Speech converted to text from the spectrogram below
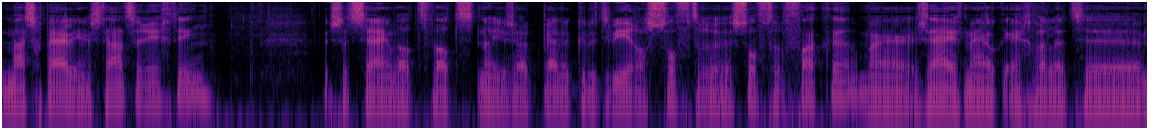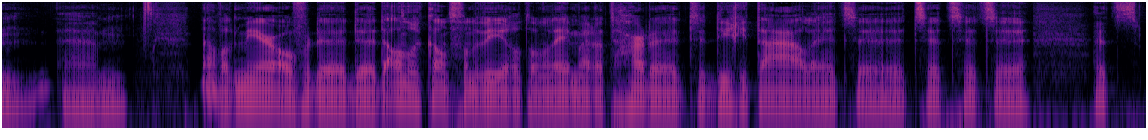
maatschappijleer en staatsinrichting. Dus dat zijn wat, wat nou, je zou het bijna kunnen typeren als softere, softere vakken. Maar zij heeft mij ook echt wel het, uh, um, nou, wat meer over de, de, de andere kant van de wereld dan alleen maar het harde, het digitale, het, het, het, het, het, het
